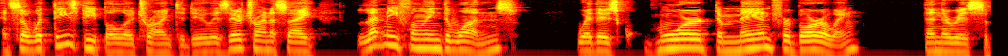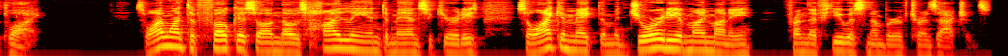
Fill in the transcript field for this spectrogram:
And so what these people are trying to do is they're trying to say, let me find the ones where there's more demand for borrowing than there is supply. So I want to focus on those highly in demand securities so I can make the majority of my money from the fewest number of transactions.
